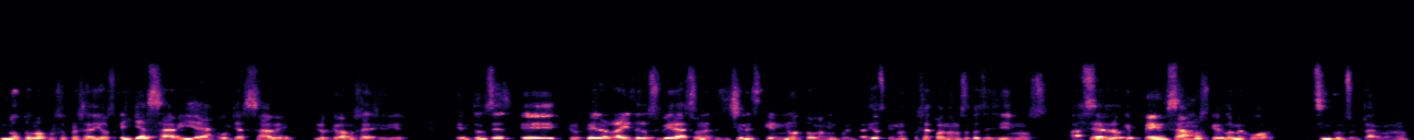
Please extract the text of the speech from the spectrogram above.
no toma por sorpresa a Dios. Él ya sabía o ya sabe lo que vamos a decidir. Entonces, eh, creo que la raíz de los hubiera son las decisiones que no toman en cuenta a Dios. Que no, o sea, cuando nosotros decidimos hacer lo que pensamos que es lo mejor, sin consultarlo, ¿no?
